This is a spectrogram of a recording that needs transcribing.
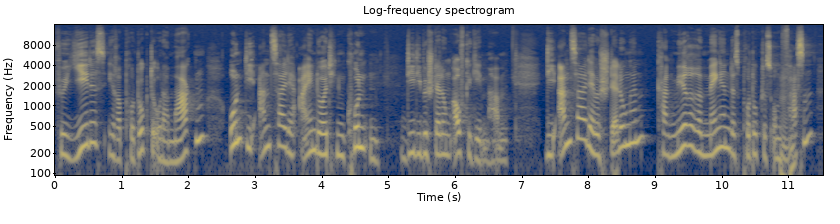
für jedes ihrer Produkte oder Marken und die Anzahl der eindeutigen Kunden, die die Bestellung aufgegeben haben. Die Anzahl der Bestellungen kann mehrere Mengen des Produktes umfassen mhm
